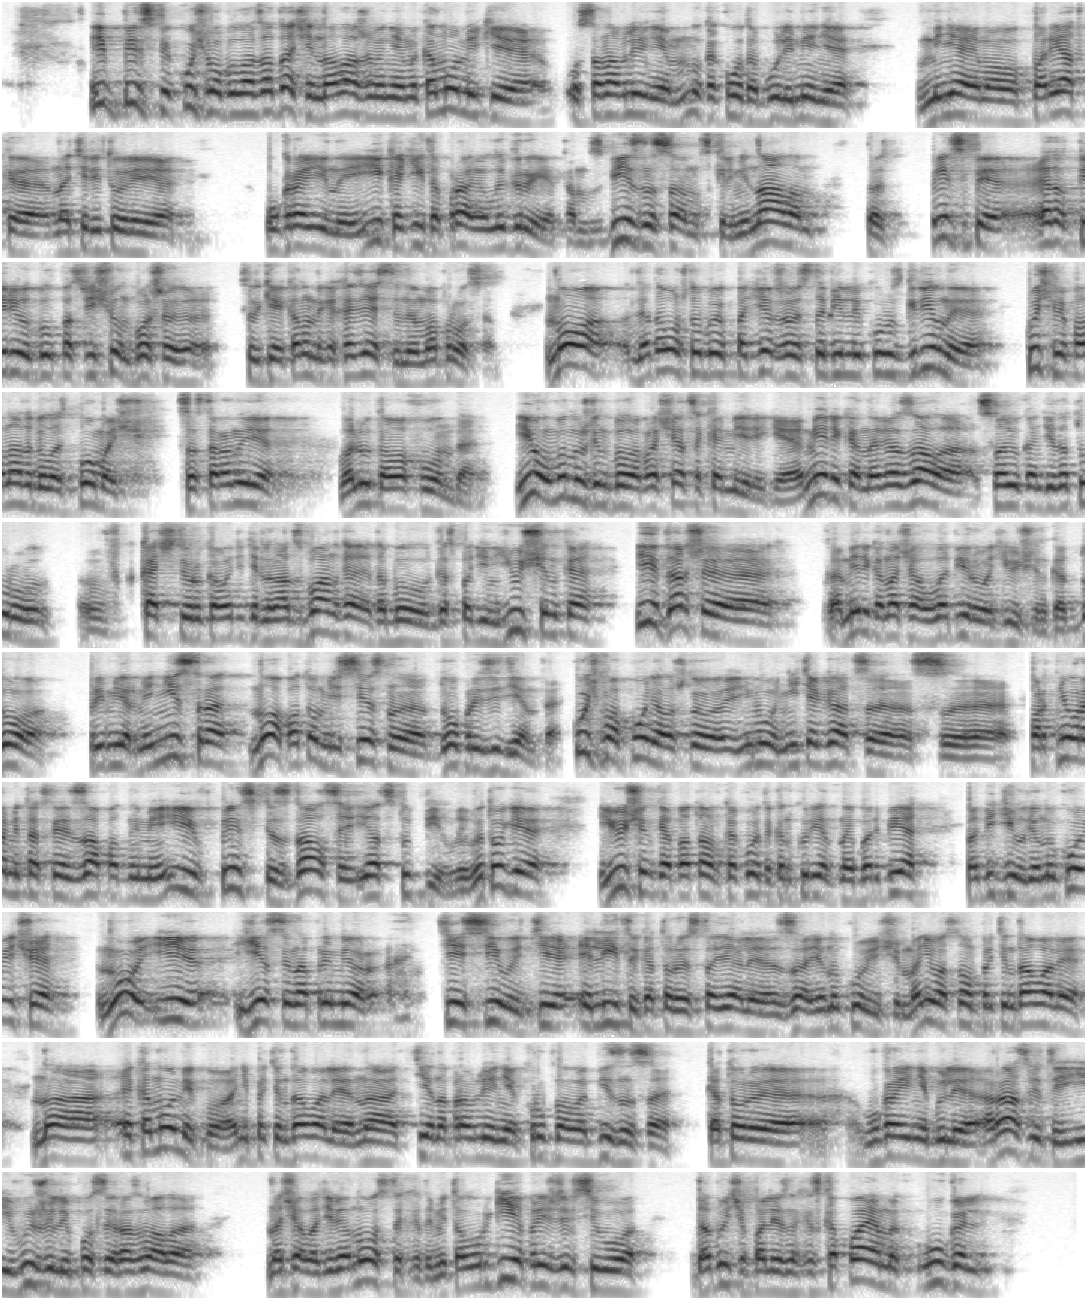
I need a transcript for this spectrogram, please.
И, в принципе, Кучма была задачей налаживанием экономики, установлением ну, какого-то более-менее вменяемого порядка на территории Украины и каких-то правил игры там, с бизнесом, с криминалом. То есть, в принципе, этот период был посвящен больше все-таки экономико-хозяйственным вопросам. Но для того, чтобы поддерживать стабильный курс гривны, Кучме понадобилась помощь со стороны валютного фонда. И он вынужден был обращаться к Америке. Америка навязала свою кандидатуру в качестве руководителя Нацбанка, это был господин Ющенко. И дальше Америка начала лоббировать Ющенко до премьер-министра, ну а потом, естественно, до президента. Кучма понял, что ему не тягаться с партнерами, так сказать, западными, и, в принципе, сдался и отступил. И в итоге Ющенко потом в какой-то конкурентной борьбе победил Януковича. Ну и если, например, те силы, те элиты, которые стояли за Януковичем, они в основном претендовали на экономику, они претендовали на те направления крупного бизнеса, которые в Украине были развиты и выжили после развала начала 90-х. Это металлургия прежде всего, добыча полезных ископаемых, уголь,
